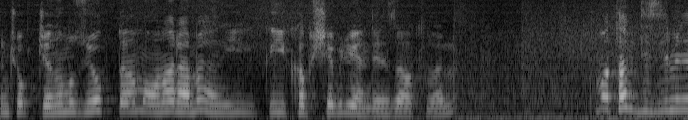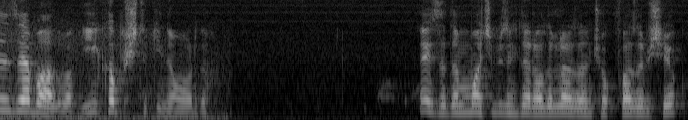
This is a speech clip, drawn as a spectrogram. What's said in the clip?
Bakın çok canımız yoktu ama ona rağmen iyi, iyi kapışabiliyor yani denizaltılarla. Ama tabi diziliminize bağlı. Bak iyi kapıştık yine orada. Neyse zaten maçı bizimkiler alırlar zaten çok fazla bir şey yok.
